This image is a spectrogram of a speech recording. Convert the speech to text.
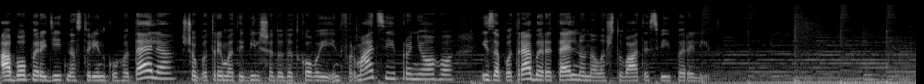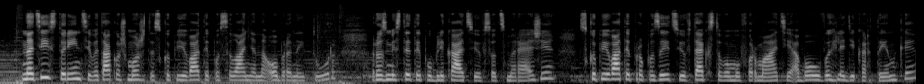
Або перейдіть на сторінку готеля, щоб отримати більше додаткової інформації про нього і за потреби ретельно налаштувати свій переліт. На цій сторінці ви також можете скопіювати посилання на обраний тур, розмістити публікацію в соцмережі, скопіювати пропозицію в текстовому форматі або у вигляді картинки.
